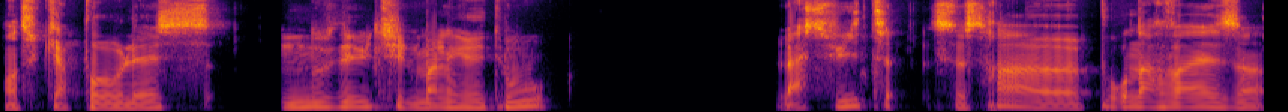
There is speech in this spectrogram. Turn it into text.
En tout cas, Paul nous est utile malgré tout. La suite, ce sera euh, pour Narvaez. Hein.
